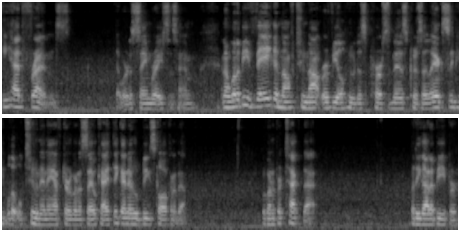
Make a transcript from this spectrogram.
he had friends that were the same race as him. And I'm going to be vague enough to not reveal who this person is because there actually people that will tune in after are going to say, okay, I think I know who B's talking about. We're going to protect that. But he got a beeper.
